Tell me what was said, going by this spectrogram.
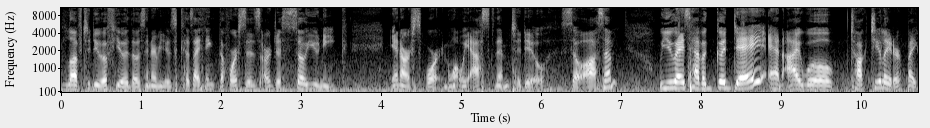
love to do a few of those interviews because I think the horses are just so unique in our sport and what we ask them to do. So awesome. Well, you guys have a good day, and I will talk to you later. Bye.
